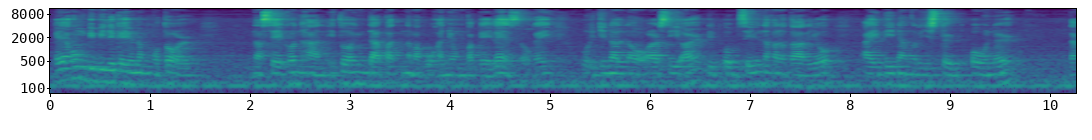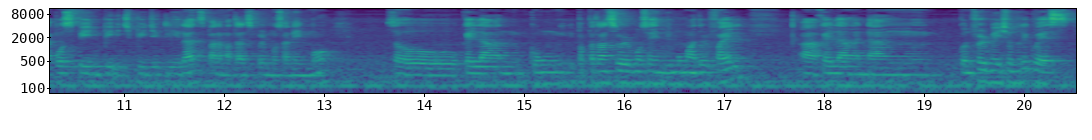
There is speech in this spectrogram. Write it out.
Kaya kung bibili kayo ng motor, na second hand, ito ang dapat na makuha nyo yung papeles, okay? Original na ORCR, deed of sale na kanotaryo, ID ng registered owner, tapos PNP HPG clearance para matransfer mo sa name mo. So, kailangan, kung ipapatransfer mo sa hindi mo mother file, uh, kailangan ng confirmation request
